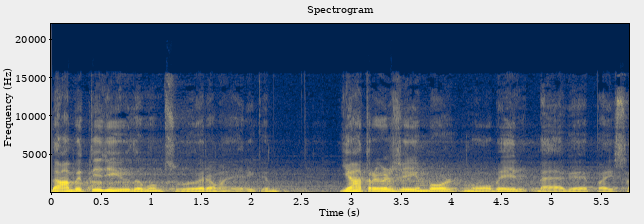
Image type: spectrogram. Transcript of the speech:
ദാമ്പത്യ ജീവിതവും സുഖകരമായിരിക്കും. യാത്രകൾ ചെയ്യുമ്പോൾ മൊബൈൽ ബാഗ് പൈസ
